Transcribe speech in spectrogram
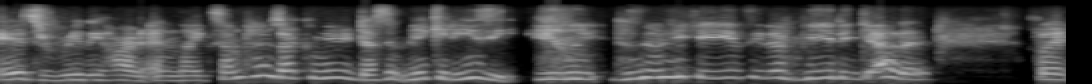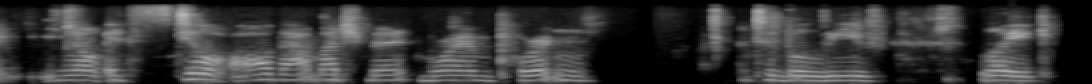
It's really hard. And like sometimes our community doesn't make it easy. It doesn't make it easy to be together. But you know it's still all that much more important to believe like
